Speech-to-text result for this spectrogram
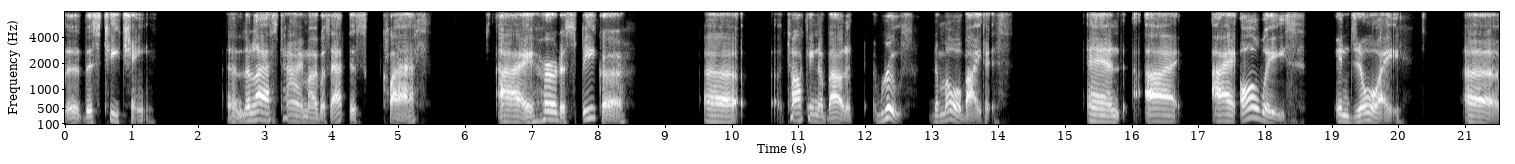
uh, this teaching. And the last time I was at this class, I heard a speaker uh, talking about Ruth, the Moabitess, and I I always enjoy uh,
